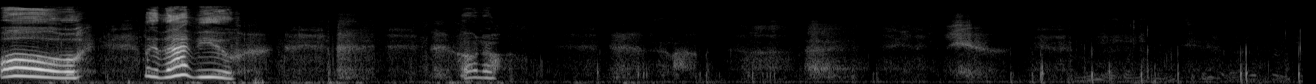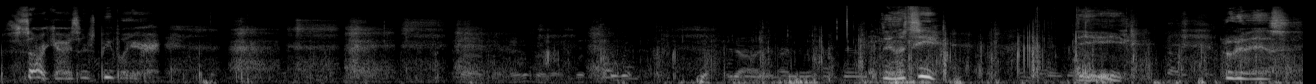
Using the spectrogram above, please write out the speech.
Oh, look at that view. Oh no. because there's people here. Dude, let's see. Dude, look at this.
